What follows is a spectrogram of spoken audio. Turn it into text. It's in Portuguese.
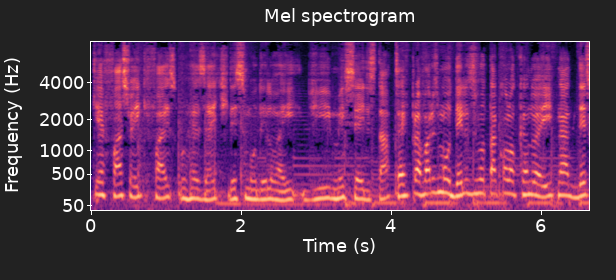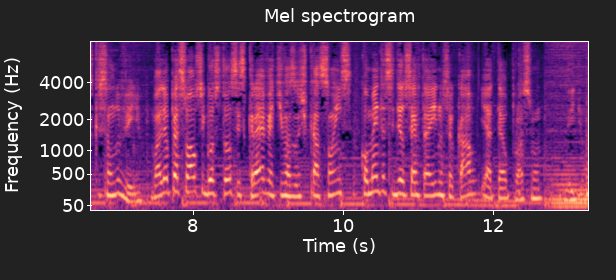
que é fácil aí que faz o reset desse modelo aí de Mercedes, tá? Serve para vários modelos e vou estar tá colocando aí na descrição do vídeo. Valeu, pessoal. Se gostou, se inscreve, ativa as notificações, comenta se deu certo aí no seu carro e até o próximo vídeo.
